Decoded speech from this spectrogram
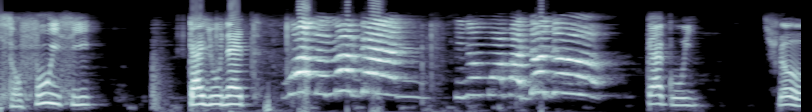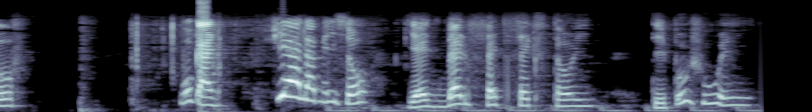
Ils sont fous ici. Caillounette. Moi de Morgan Sinon moi va dodo Cagouille. Schlof. Morgan, viens à la maison. Il y a une belle fête sextoy. Des beaux jouets.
